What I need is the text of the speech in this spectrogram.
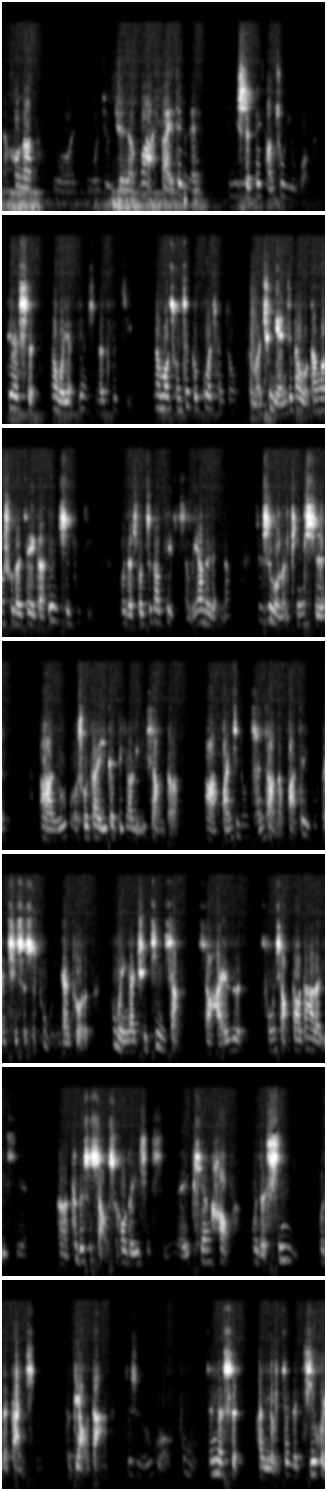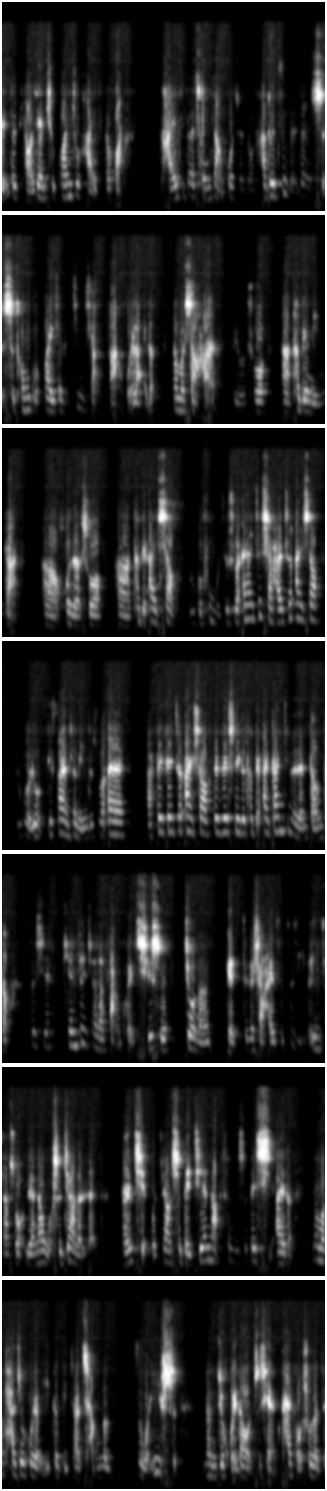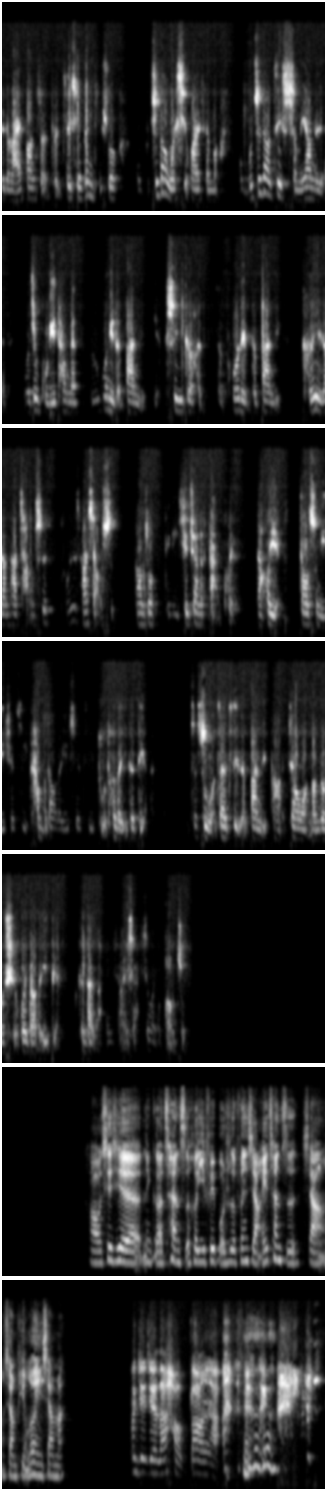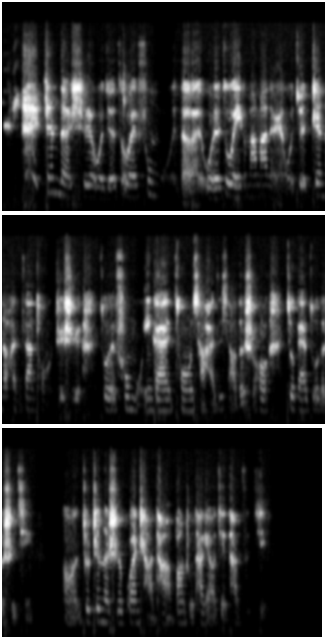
然后呢，我我就觉得哇塞，这个人第一是非常注意我，第二是让我也认识了自己。那么从这个过程中，怎么去连接到我刚刚说的这个认识自己，或者说知道自己是什么样的人呢？就是我们平时啊，如果说在一个比较理想的。啊，环境中成长的话，这一部分其实是父母应该做的。父母应该去镜像小孩子从小到大的一些，呃，特别是小时候的一些行为偏好或者心理或者感情的表达，就是如果父母真的是啊有这个机会、这个条件去关注孩子的话，孩子在成长过程中，他对自己的认识是通过外界的镜像返回来的。那么小孩儿，比如说啊特别敏感啊，或者说啊特别爱笑，如果父母就说哎这小孩真爱笑，如果用第三人称名字说哎啊菲菲真爱笑，菲菲是一个特别爱干净的人等等，这些偏正向的反馈，其实就能给这个小孩子自己一个印象，说原来我是这样的人。而且我这样是被接纳，甚至是被喜爱的，那么他就会有一个比较强的自我意识。那么就回到我之前开头说的这个来访者的这些问题，说我不知道我喜欢什么，我不知道自己是什么样的人，我就鼓励他们，如果你的伴侣也是一个很 supportive 的伴侣，可以让他尝试从日常小事当中给你一些这样的反馈，然后也告诉你一些自己看不到的一些自己独特的一个点。这是我在自己的伴侣啊交往当中学会到的一点。跟大家分享一下，希望有帮助。好，谢谢那个灿子和一飞博士的分享。哎，灿子想想评论一下吗？我就觉得好棒啊！真的是，我觉得作为父母的，我作为一个妈妈的人，我觉得真的很赞同，这是作为父母应该从小孩子小的时候就该做的事情。嗯，就真的是观察他，帮助他了解他自己。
